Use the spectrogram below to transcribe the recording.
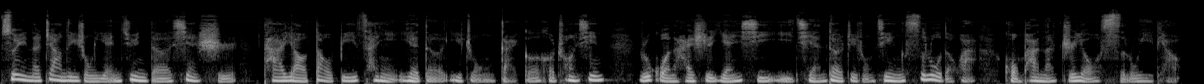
所以呢，这样的一种严峻的现实，它要倒逼餐饮业的一种改革和创新。如果呢还是沿袭以前的这种经营思路的话，恐怕呢只有死路一条。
